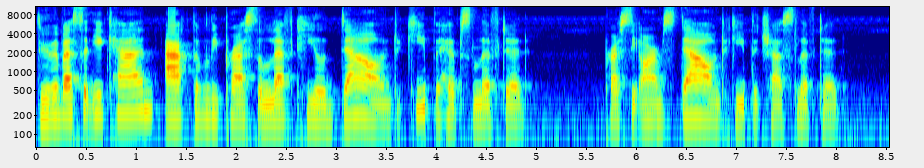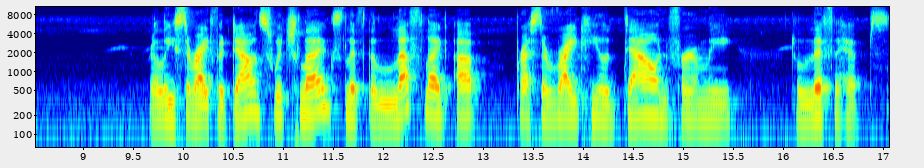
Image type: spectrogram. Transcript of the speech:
Do the best that you can. Actively press the left heel down to keep the hips lifted. Press the arms down to keep the chest lifted. Release the right foot down, switch legs, lift the left leg up, press the right heel down firmly to lift the hips.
